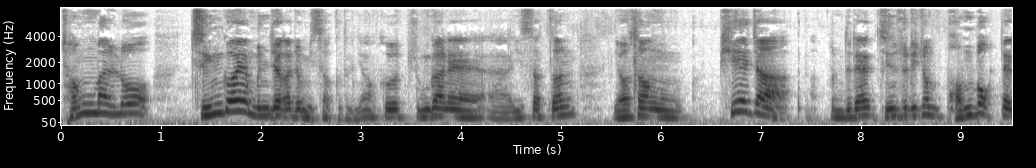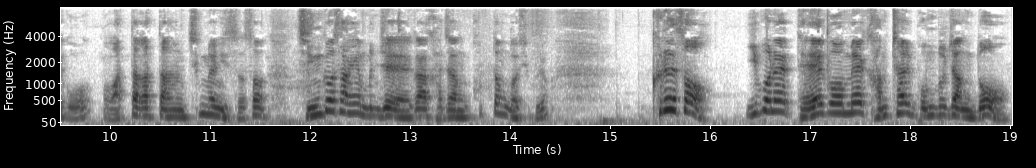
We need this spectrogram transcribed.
정말로 증거의 문제가 좀 있었거든요. 그 중간에 아, 있었던 여성 피해자 분들의 진술이 좀 번복되고 왔다 갔다 하는 측면이 있어서 증거상의 문제가 가장 컸던 것이고요. 그래서 이번에 대검의 감찰 본부장도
